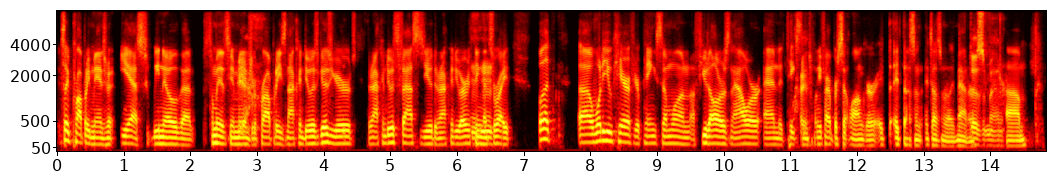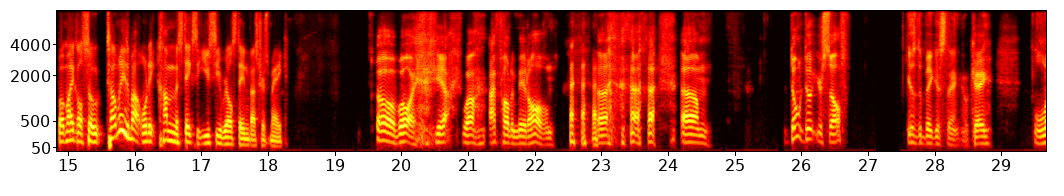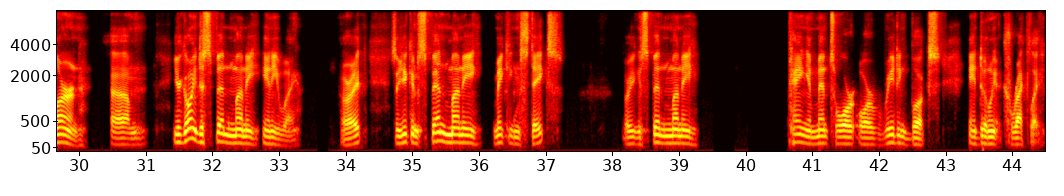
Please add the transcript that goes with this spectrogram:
it's like property management yes we know that somebody that's going to manage yeah. your property is not going to do as good as yours they're not going to do as fast as you they're not going to do everything mm-hmm. that's right but uh, what do you care if you're paying someone a few dollars an hour and it takes right. them 25% longer? It, it doesn't, it doesn't really matter. Doesn't matter. Um, but Michael, so tell me about what common mistakes that you see real estate investors make. Oh boy. Yeah. Well, I've probably made all of them. uh, um, don't do it yourself is the biggest thing. Okay. Learn. Um, you're going to spend money anyway. All right. So you can spend money making mistakes or you can spend money paying a mentor or reading books and doing it correctly.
